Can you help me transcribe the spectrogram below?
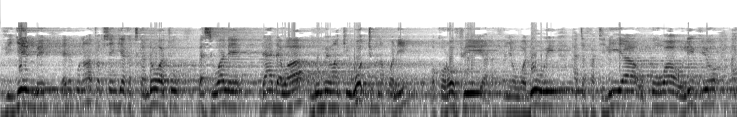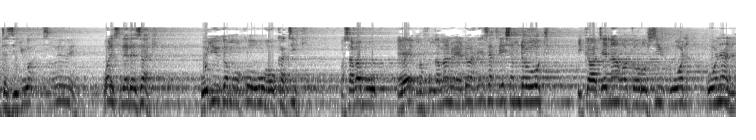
vijembe. Yani kuna watu wakishaingia katika ndoa tu basi wale dada wa mume wake wote wanakuwa ni wakorofi anafanya uadui atafuatilia ukoo wao ulivyo atazijua sasa wewe wale si dada zake? Hujui kama ukoo huu haukatiki kwa sababu eh, mafungamano ya ndoa yanaweza kaisha muda wowote. Ikawa tena watu waruhusiwi kuona kuonana.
